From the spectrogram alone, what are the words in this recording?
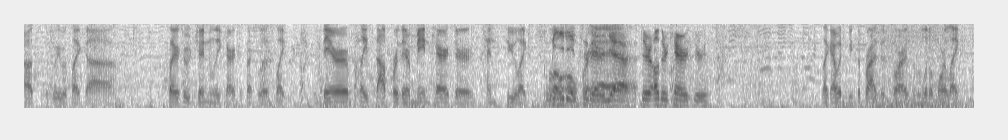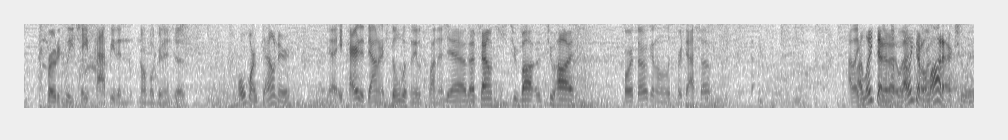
uh, specifically with like uh, players who are genuinely character specialists, like their playstyle for their main character tends to like Bleed into over, their yeah, their other characters. Like I wouldn't be surprised if Suarez was a little more like vertically chase happy than normal Greninjas. Oh my down. Yeah, he parried it down and still wasn't able to punish. Yeah, that bounce was too too high. Forward throw, gonna look for dash up. I like that. the I, I like that a lot actually.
